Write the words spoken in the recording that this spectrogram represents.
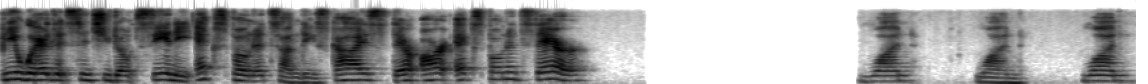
be aware that since you don't see any exponents on these guys, there are exponents there. One, one, one,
